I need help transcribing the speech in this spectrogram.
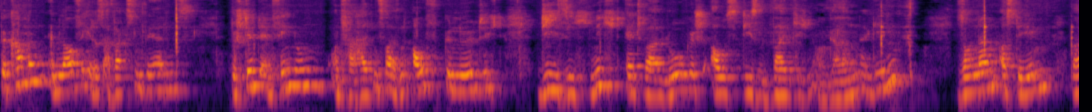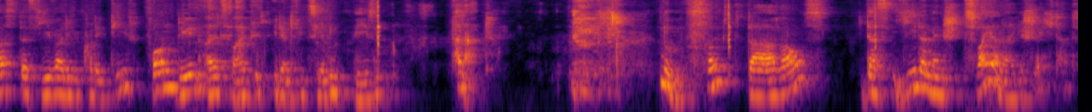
bekommen im Laufe ihres Erwachsenwerdens bestimmte Empfindungen und Verhaltensweisen aufgenötigt, die sich nicht etwa logisch aus diesen weiblichen Organen ergeben, sondern aus dem, was das jeweilige Kollektiv von den als weiblich identifizierten Wesen verlangt. Nun folgt daraus, dass jeder Mensch zweierlei Geschlecht hat.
